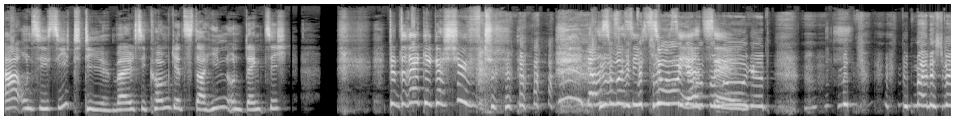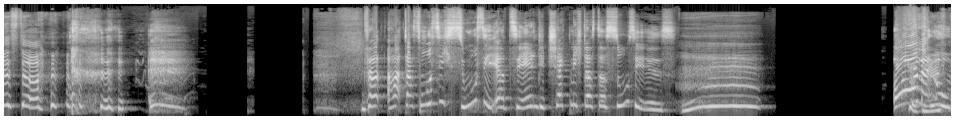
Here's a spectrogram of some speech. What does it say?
Ah, und sie sieht die, weil sie kommt jetzt dahin und denkt sich, du dreckiger Schüft. Das muss ich und erzählen. Mit, mit meiner Schwester. Ah, Das muss ich Susi erzählen. Die checkt nicht, dass das Susi ist. Oh nein, oh,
